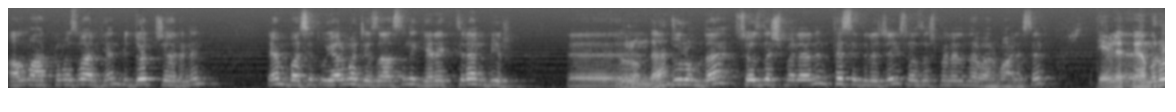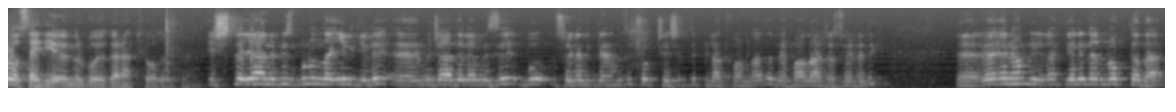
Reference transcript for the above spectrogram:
alma hakkımız varken bir 4 C'linin en basit uyarma cezasını gerektiren bir e, Durumda. durumda sözleşmelerinin feshedileceği sözleşmelerinde var maalesef. Devlet e, memuru olsaydı ya ömür boyu garanti olurdu. İşte yani biz bununla ilgili e, mücadelemizi, bu söylediklerimizi çok çeşitli platformlarda defalarca söyledik. E, ve elhamdülillah gelinen noktada,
